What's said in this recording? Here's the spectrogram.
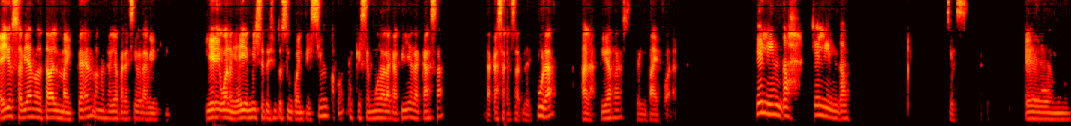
ellos sabían dónde estaba el Maitén, donde se había aparecido la Virgen. Y bueno, y ahí en 1755 es que se muda la capilla, la casa, la casa del cura, a las tierras del Maipo. Qué lindo, qué lindo. Sí. Em,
